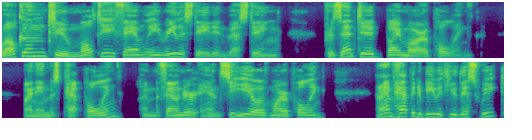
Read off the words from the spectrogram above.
Welcome to Multifamily Real Estate Investing, presented by Mara Poling. My name is Pat Poling. I'm the founder and CEO of Mara Poling, and I'm happy to be with you this week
